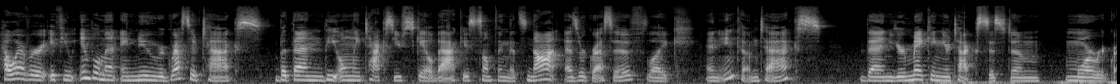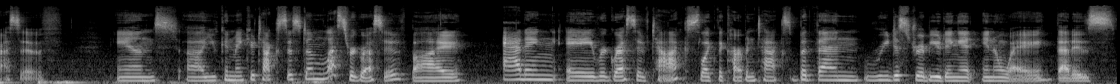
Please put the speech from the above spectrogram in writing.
However, if you implement a new regressive tax, but then the only tax you scale back is something that's not as regressive, like an income tax, then you're making your tax system more regressive. And uh, you can make your tax system less regressive by adding a regressive tax like the carbon tax, but then redistributing it in a way that is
